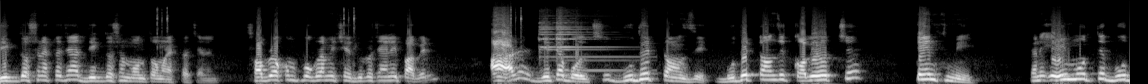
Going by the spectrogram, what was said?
দিগদর্শন একটা চ্যানেল দিগদর্শন মন্ত্র আমার একটা চ্যানেল সব রকম প্রোগ্রামই সে দুটো চ্যানেলেই পাবেন। আর যেটা বলছি, বুধের ট্রানজিট বুধের ট্রানজিট কবে হচ্ছে? টেন্থ মে কারণ এই মুহূর্তে বুধ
